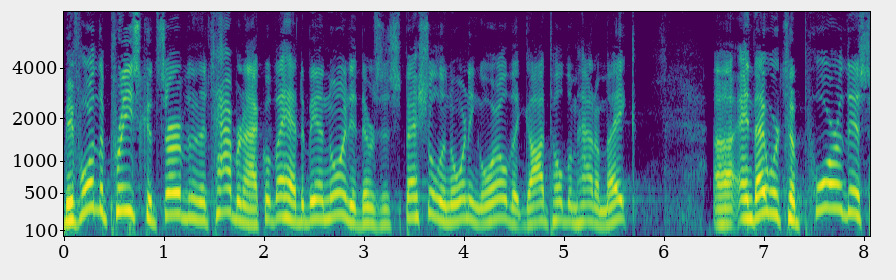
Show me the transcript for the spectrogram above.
Before the priests could serve in the tabernacle, they had to be anointed. There was a special anointing oil that God told them how to make. Uh, and they were to pour this,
